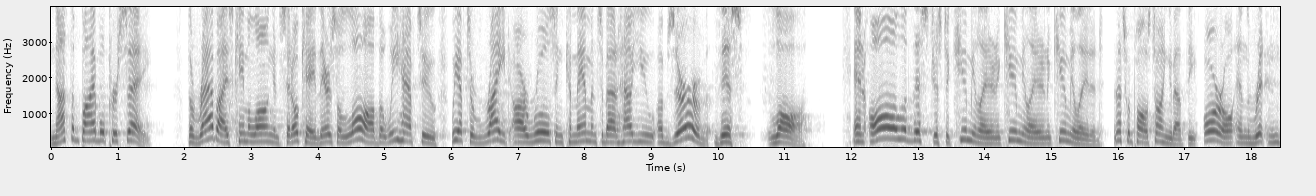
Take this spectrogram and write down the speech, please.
Not the Bible per se. The rabbis came along and said, okay, there's a law, but we have to, we have to write our rules and commandments about how you observe this law. And all of this just accumulated and accumulated and accumulated. And that's what Paul is talking about the oral and the written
